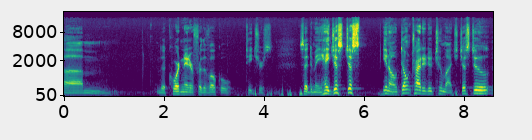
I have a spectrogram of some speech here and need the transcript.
um, the coordinator for the vocal teachers said to me, "Hey, just just you know, don't try to do too much. Just do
